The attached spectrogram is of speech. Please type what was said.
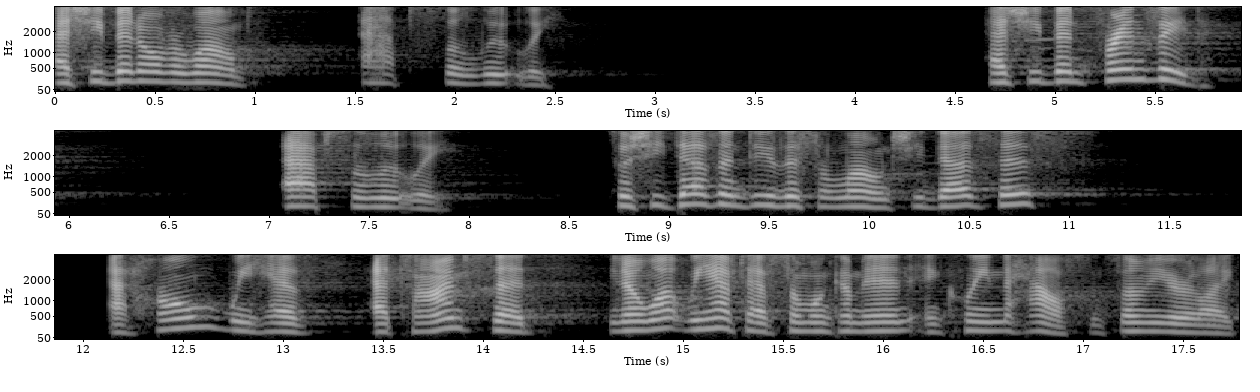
Has she been overwhelmed? Absolutely. Has she been frenzied? Absolutely. So she doesn't do this alone. She does this at home. We have at times said, you know what? We have to have someone come in and clean the house. And some of you are like,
